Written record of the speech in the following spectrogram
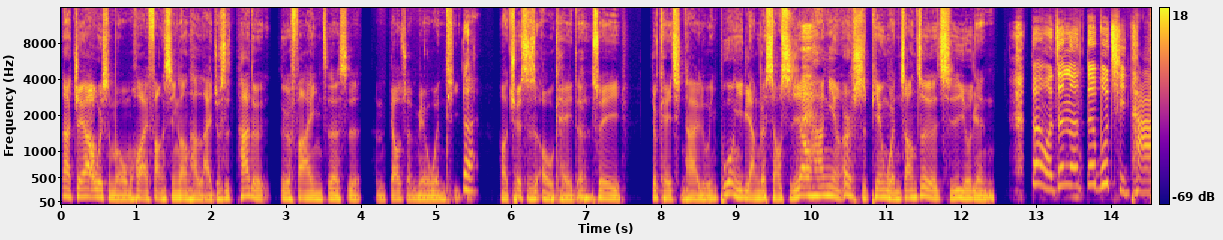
那 JR 为什么我们后来放心让他来？就是他的这个发音真的是很标准，没有问题。对，哦，确实是 OK 的，所以就可以请他来录音。不过你两个小时要他念二十篇文章，这个其实有点。对，我真的对不起他，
